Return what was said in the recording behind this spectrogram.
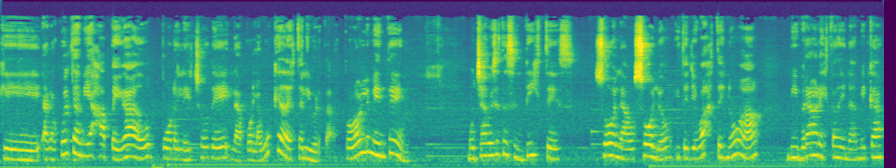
que, a la cual te habías apegado por el hecho de la, por la búsqueda de esta libertad. Probablemente muchas veces te sentiste sola o solo y te llevaste ¿no? a vibrar esta dinámica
